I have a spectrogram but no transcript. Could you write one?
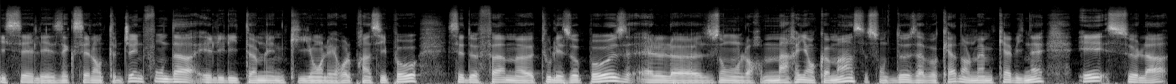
Et c'est les excellentes Jane Fonda et Lily Tomlin qui ont les rôles principaux. Ces deux femmes, tous les opposent. Elles ont leur mari en commun. Ce sont deux avocats dans le même cabinet et ceux-là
